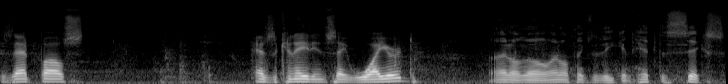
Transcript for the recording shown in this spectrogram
is that ball, as the Canadians say, wired? I don't know. I don't think that he can hit the 6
